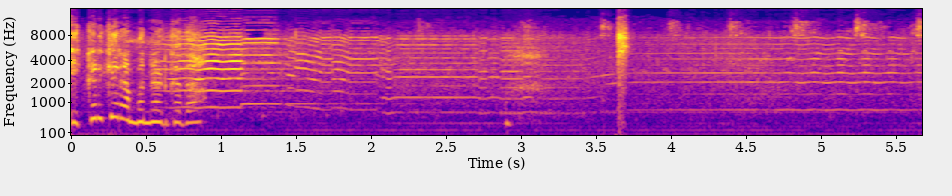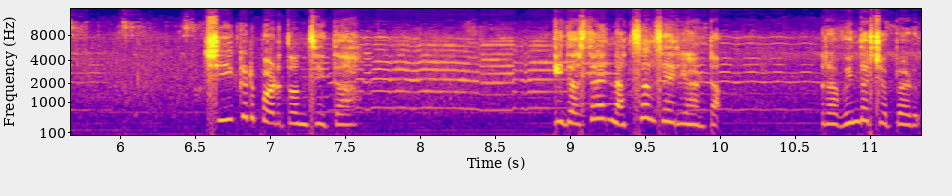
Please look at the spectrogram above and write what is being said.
ఇక్కడికే రమ్మన్నాడు కదా? చీకటి పడుతోంది సీత. ఇది అసలే నక్సల్స్ ఏరియా అంట. రవీందర్ చెప్పాడు.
